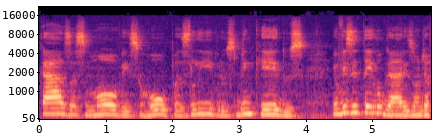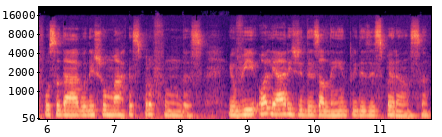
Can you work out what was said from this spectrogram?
Casas, móveis, roupas, livros, brinquedos. Eu visitei lugares onde a força da água deixou marcas profundas. Eu vi olhares de desalento e desesperança.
